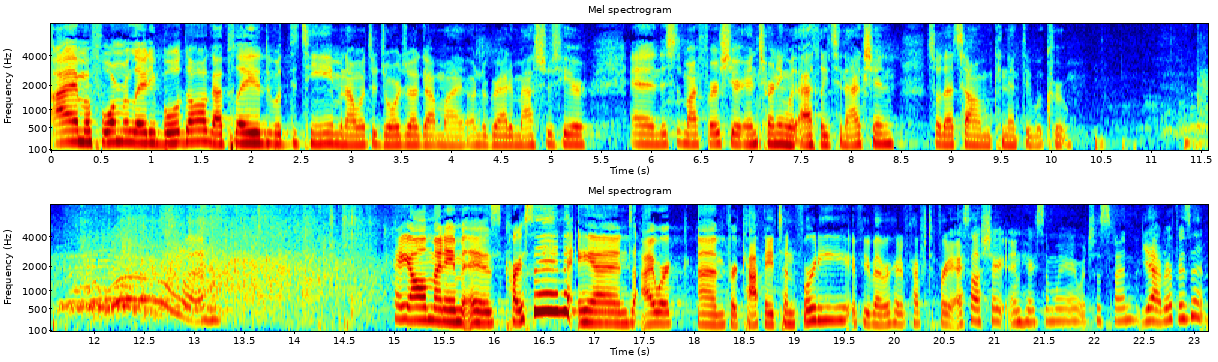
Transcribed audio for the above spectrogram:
I am a former Lady Bulldog. I played with the team and I went to Georgia. I got my undergrad and master's here. And this is my first year interning with Athletes in Action. So that's how I'm connected with Cru. Hey, y'all. My name is Carson, and I work um, for Cafe 1040. If you've ever heard of Cafe 1040, I saw a shirt in here somewhere, which is fun. Yeah, represent.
